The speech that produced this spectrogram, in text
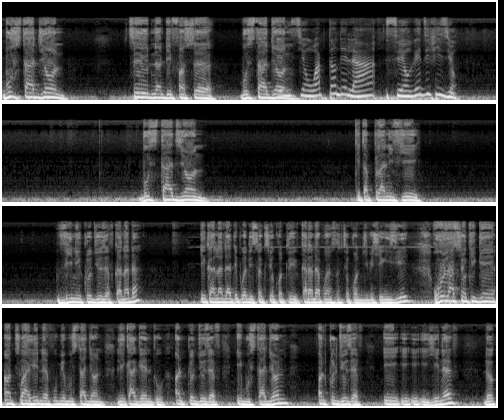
Boustadion, c'est un défenseur. Boustadion, Émission Waptan de la, c'est en rediffusion. Boustadion, qui t'a planifié Vini Claude Joseph Canada. Et Canada te prend des sanctions contre lui. Canada prend des sanctions contre Jimmy Cherizier. Relation qui gagne entre toi, Genève ou bien Boustadion, les cas tout entre Claude Joseph et Boustadion, entre Claude Joseph et, et, Genève. Donc,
